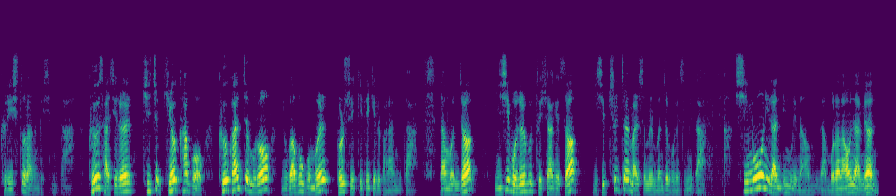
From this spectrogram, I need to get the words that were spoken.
그리스도라는 것입니다. 그 사실을 기, 기억하고 그 관점으로 누가복음을 볼 수 있게 되기를 바랍니다. 자, 먼저 25절부터 시작해서 27절 말씀을 먼저 보겠습니다. 시몬이란 인물이 나옵니다. 뭐라 나오냐면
